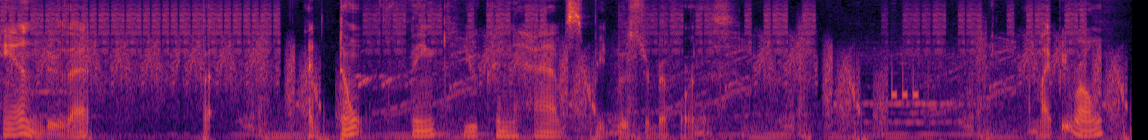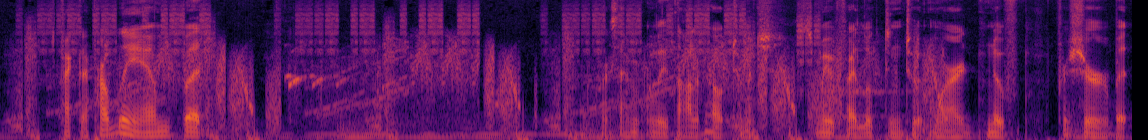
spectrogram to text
can do that. But I don't think you can have Speed Booster before this. I might be wrong. In fact, I probably am, but... Of course, I haven't really thought about too much. So maybe if I looked into it more, I'd know for sure, but...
